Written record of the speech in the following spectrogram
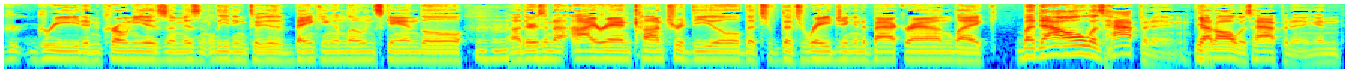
gr- greed and cronyism isn't leading to a banking and loan scandal. Mm-hmm. Uh, there's an Iran Contra deal that's that's raging in the background. Like, but that all was happening. That all was happening, and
